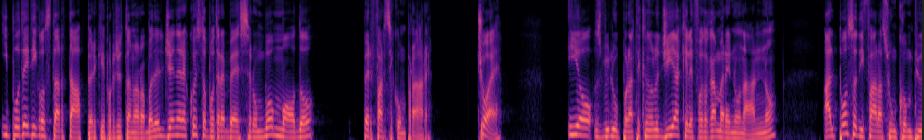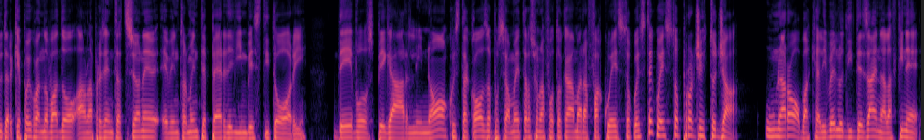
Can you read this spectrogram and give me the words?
ipotetico startup che progetta una roba del genere, questo potrebbe essere un buon modo per farsi comprare. Cioè, io sviluppo una tecnologia che le fotocamere non hanno. Al posto di farla su un computer che poi quando vado a una presentazione eventualmente perde gli investitori, devo spiegargli no, questa cosa possiamo metterla su una fotocamera, fa questo, questo e questo, progetto già una roba che a livello di design alla fine,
